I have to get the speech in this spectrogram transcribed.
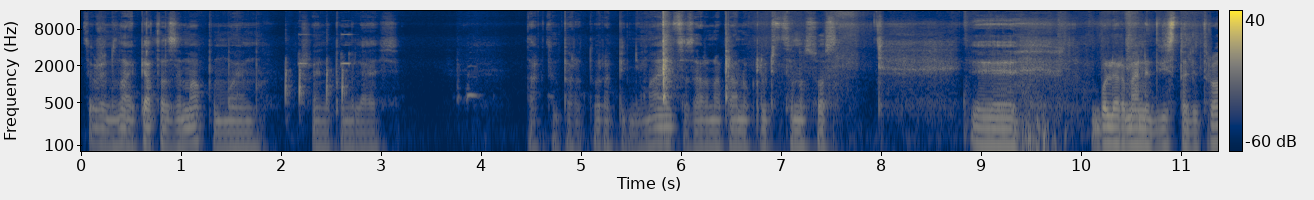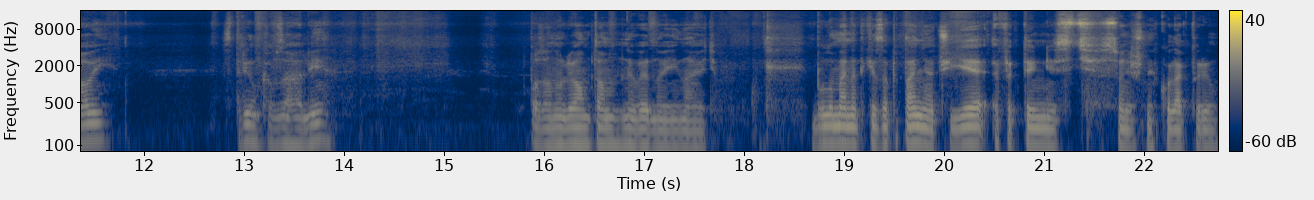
Це вже не знаю, п'ята зима, по-моєму, якщо я не помиляюсь. Так, температура піднімається. Зараз, напевно, включиться насос. Е, бойлер у мене 200 літровий. Стрілка взагалі. Поза нульом там не видно її навіть. Було в мене таке запитання, чи є ефективність сонячних колекторів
